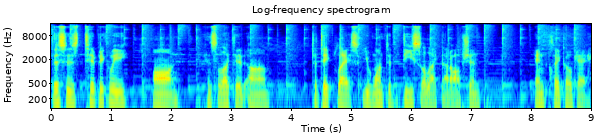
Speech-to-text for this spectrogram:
This is typically on and selected um, to take place. You want to deselect that option and click OK.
